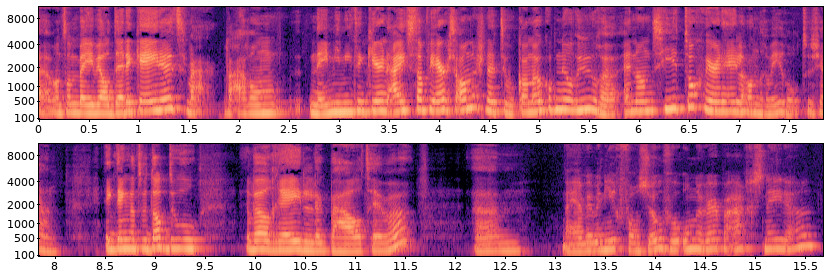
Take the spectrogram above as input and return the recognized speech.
Uh, want dan ben je wel dedicated. Maar waarom neem je niet een keer een uitstapje ergens anders naartoe? Kan ook op nul uren. En dan zie je toch weer een hele andere wereld. Dus ja, ik denk dat we dat doel wel redelijk behaald hebben. Um, nou ja, we hebben in ieder geval zoveel onderwerpen aangesneden.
